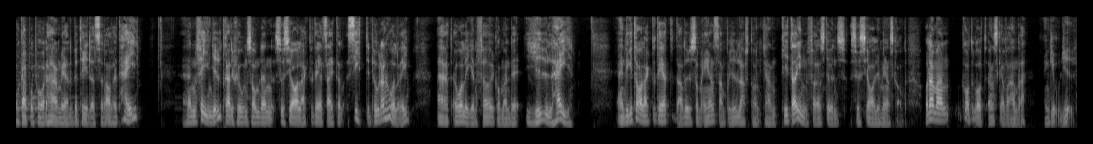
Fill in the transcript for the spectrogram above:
Och apropå det här med betydelsen av ett hej en fin jultradition som den sociala aktivitetssajten Citypoolen håller i är ett årligen förekommande julhej. En digital aktivitet där du som ensam på julafton kan titta in för en stunds social gemenskap och där man kort och gott önskar varandra en god jul.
